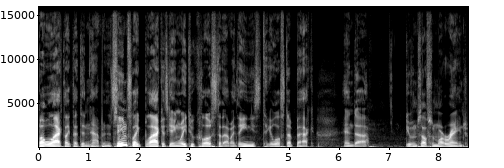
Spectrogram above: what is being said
but we'll act like that didn't happen. It seems like Black is getting way too close to them. I think he needs to take a little step back and uh, give himself some more range.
